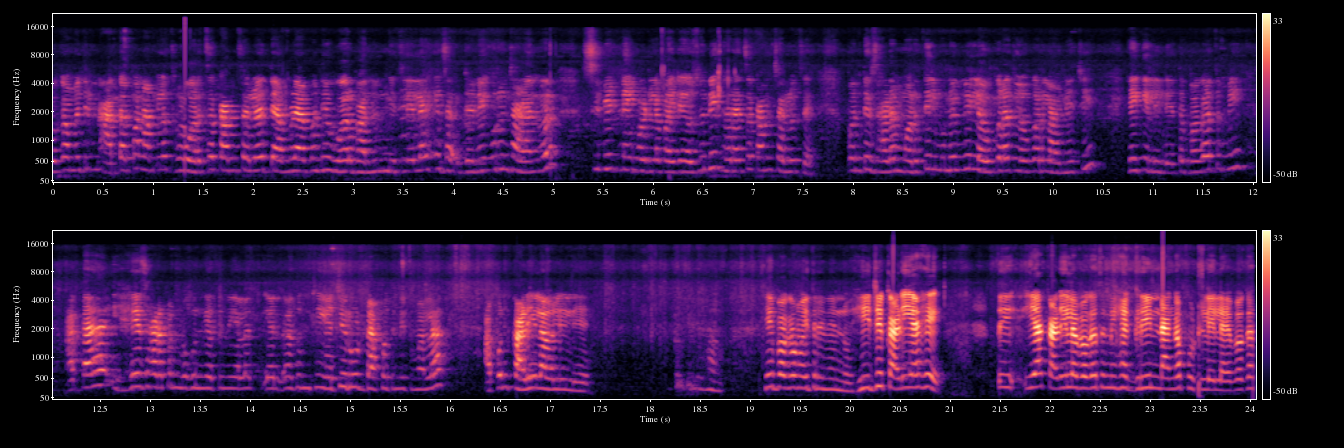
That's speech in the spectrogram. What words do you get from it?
बघा मैत्रीण आता पण आपलं थोडं वरचं काम चालू आहे त्यामुळे आपण हे वर बांधून घेतलेलं आहे की झा- जेणेकरून झाडांवर सिमेंट नाही पडलं पाहिजे. अजूनही घराचं काम चालूच आहे. पण ते झाडं मरतील म्हणून मी लवकरात लवकर लावण्याची हे केलेली आहे. तर बघा तुम्ही आता हे झाड पण बघून घ्या तुम्ही. याला याला तुमची याची रूट दाखवते मी तुम्हाला. आपण काळी लावलेली आहे. हां. हे बघा मैत्रिणींनो ही जी काळी आहे ते या काळीला बघा तुम्ही ह्या ग्रीन डांगा फुटलेल्या आहे. बघा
